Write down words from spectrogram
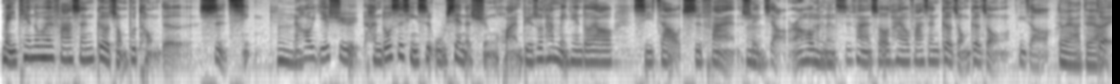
每天都会发生各种不同的事情，嗯，然后也许很多事情是无限的循环，比如说他每天都要洗澡、吃饭、睡觉，然后可能嗯。吃饭的时候他又发生各种各种，你知道？对啊对啊，对，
